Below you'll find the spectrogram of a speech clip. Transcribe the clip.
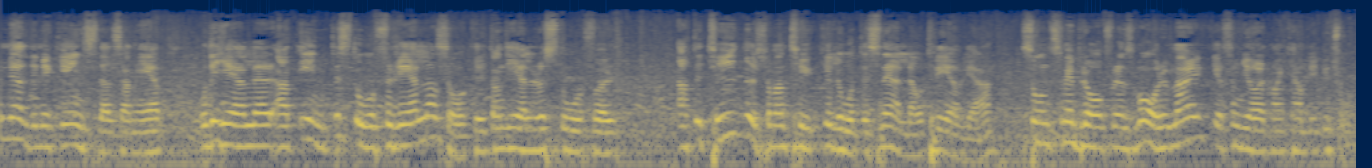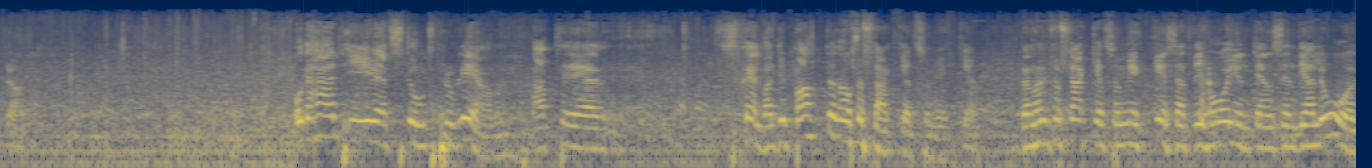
och väldigt mycket inställsamhet. Och det gäller att inte stå för reella saker utan det gäller att stå för attityder som man tycker låter snälla och trevliga. Sånt som är bra för ens varumärke som gör att man kan bli befordrad. Och det här är ju ett stort problem. Att eh, själva debatten har förflackat så mycket. Den har ju förflackat så mycket så att vi har ju inte ens en dialog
